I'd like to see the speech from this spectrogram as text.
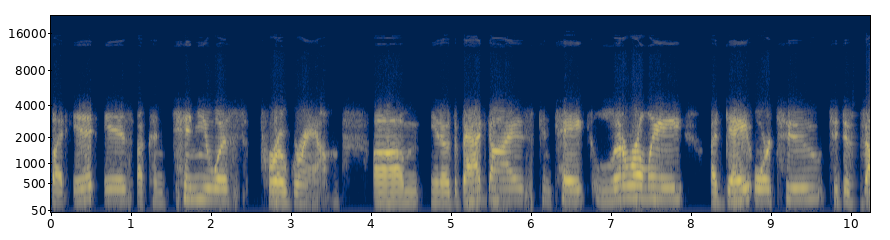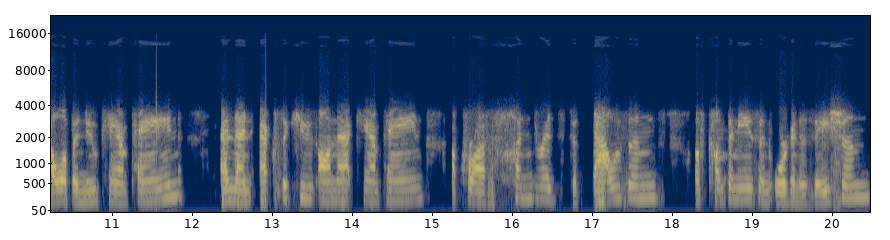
But it is a continuous program. Um, you know, the bad guys can take literally a day or two to develop a new campaign and then execute on that campaign across hundreds to thousands of companies and organizations.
